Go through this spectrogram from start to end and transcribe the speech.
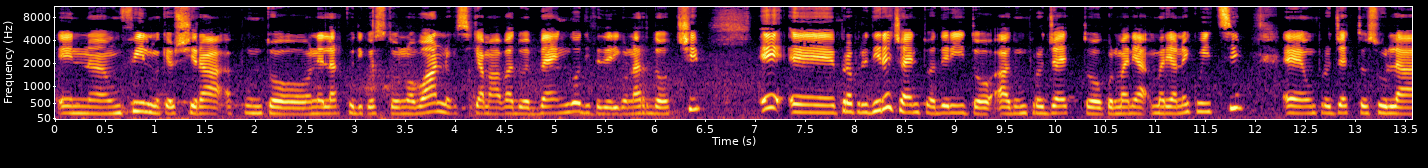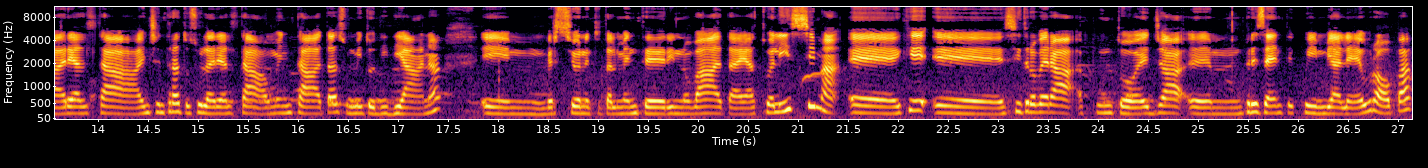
in un film che uscirà appunto nell'arco di questo nuovo anno che si chiama Vado e Vengo di Federico Nardocci e eh, proprio di recente ho aderito ad un progetto con Maria, Mariano Equizzi, eh, un progetto sulla realtà, incentrato sulla realtà aumentata, sul mito di Diana, in versione totalmente rinnovata e attualissima, eh, che eh, si troverà appunto, è già ehm, presente qui in Viale Europa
